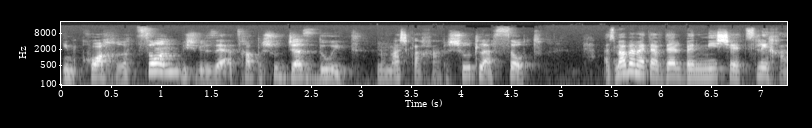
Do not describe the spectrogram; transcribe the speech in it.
עם כוח רצון בשביל זה, את צריכה פשוט just do it. ממש ככה. פשוט לעשות. אז מה באמת ההבדל בין מי שהצליחה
